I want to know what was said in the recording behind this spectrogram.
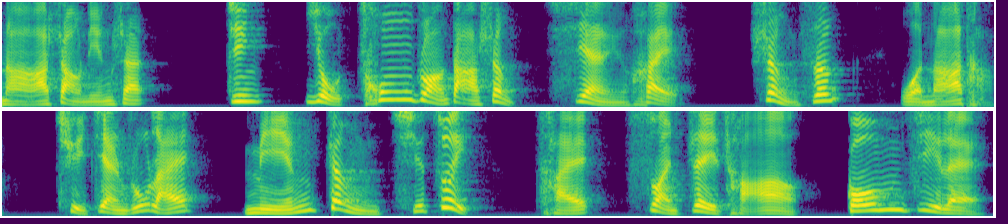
拿上灵山，今又冲撞大圣，陷害圣僧，我拿他去见如来，明正其罪，才算这场功绩嘞。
